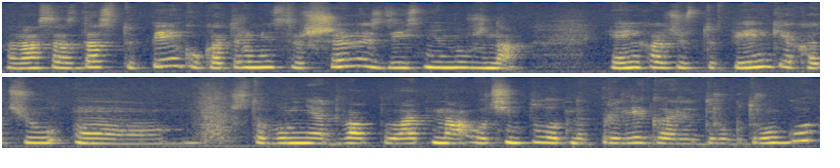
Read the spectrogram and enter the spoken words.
Она создаст ступеньку, которая мне совершенно здесь не нужна. Я не хочу ступеньки, хочу, э, чтобы у меня два полотна очень плотно прилегали друг к другу,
